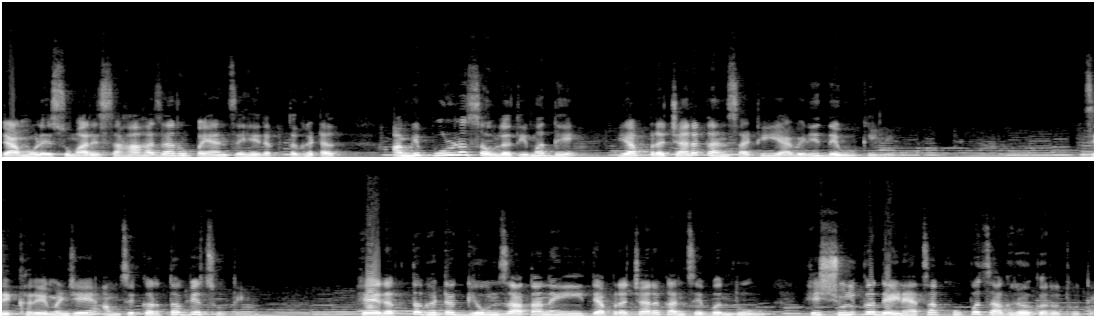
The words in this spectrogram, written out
त्यामुळे सुमारे सहा हजार रुपयांचे हे रक्तघटक आम्ही पूर्ण सवलतीमध्ये या प्रचारकांसाठी यावेळी देऊ केले. जे खरे म्हणजे आमचे कर्तव्यच होते. हे रक्तघटक घेऊन जातानाही त्या प्रचारकांचे बंधू हे शुल्क देण्याचा खूपच आग्रह करत होते.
